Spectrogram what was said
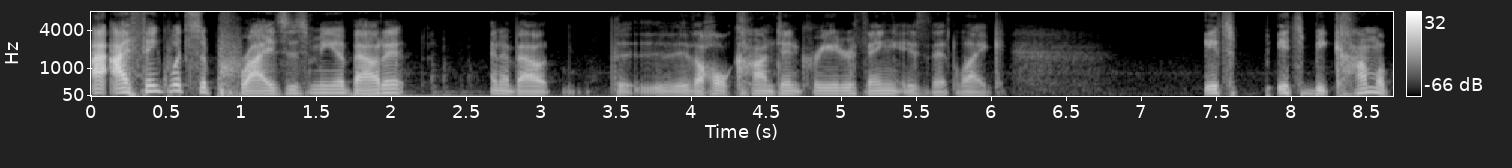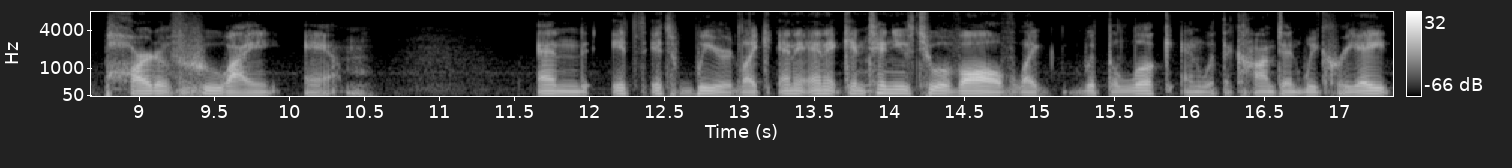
I, I think what surprises me about it and about the the whole content creator thing is that like it's it's become a part of who I am and it's it's weird like and and it continues to evolve like with the look and with the content we create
